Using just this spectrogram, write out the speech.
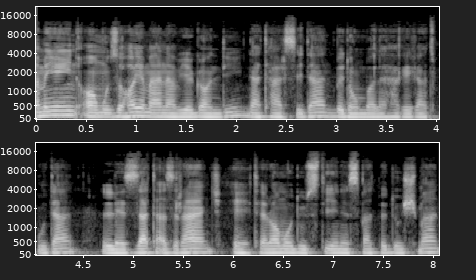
همه این آموزه های معنوی گاندی نترسیدن به دنبال حقیقت بودن لذت از رنج احترام و دوستی نسبت به دشمن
